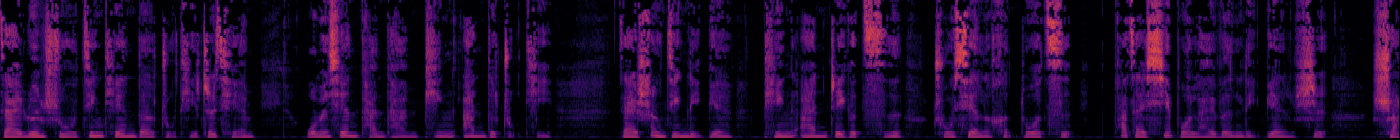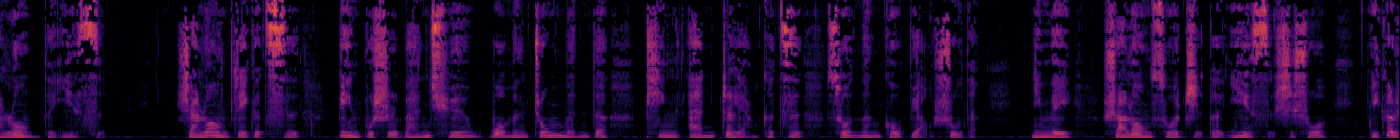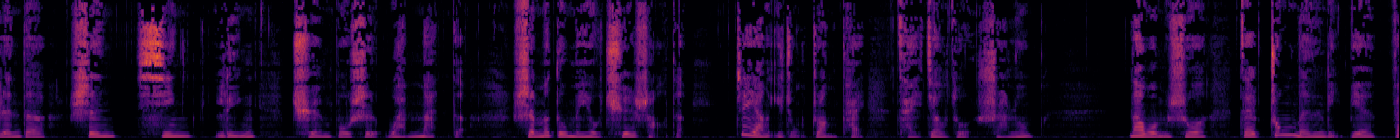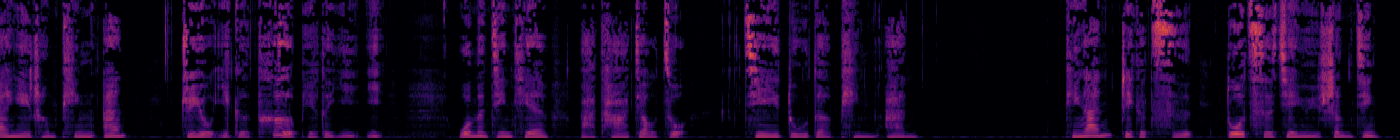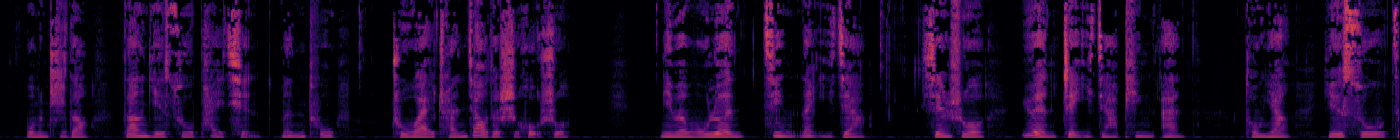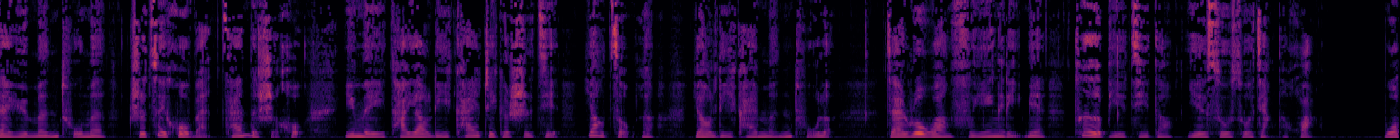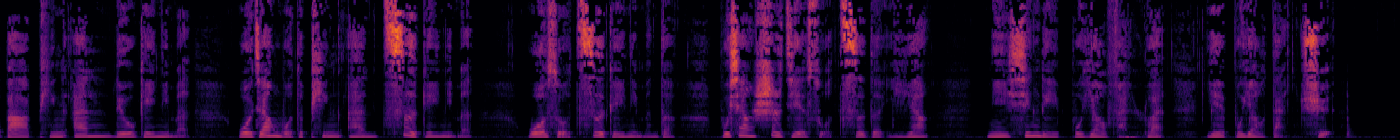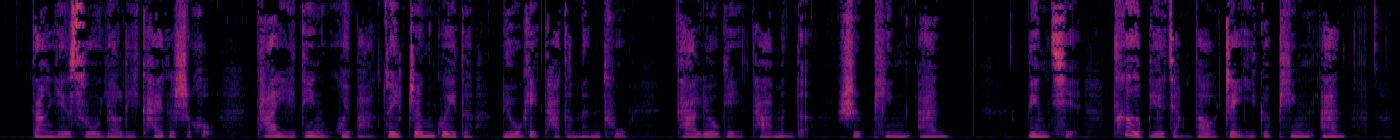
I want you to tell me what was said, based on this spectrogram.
在论述今天的主题之前，我们先谈谈平安的主题。在圣经里边，“平安”这个词出现了很多次。它在希伯来文里边是 “shalom” 的意思。“shalom” 这个词并不是完全我们中文的“平安”这两个字所能够表述的，因为 “shalom” 所指的意思是说一个人的身心灵全部是完满的，什么都没有缺少的，这样一种状态才叫做沙龙。那我们说，在中文里边翻译成平安，具有一个特别的意义。我们今天把它叫做基督的平安。平安这个词多次见于圣经，我们知道。当耶稣派遣门徒出外传教的时候，说：“你们无论进哪一家，先说愿这一家平安。”同样，耶稣在与门徒们吃最后晚餐的时候，因为他要离开这个世界，要走了，要离开门徒了，在若望福音里面特别记到耶稣所讲的话：“我把平安留给你们。”我将我的平安赐给你们，我所赐给你们的，不像世界所赐的一样。你心里不要烦乱，也不要胆怯。当耶稣要离开的时候，他一定会把最珍贵的留给他的门徒，他留给他们的是平安，并且特别讲到这一个平安，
